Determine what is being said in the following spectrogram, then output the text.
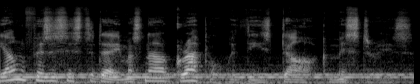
young physicists today must now grapple with these dark mysteries.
